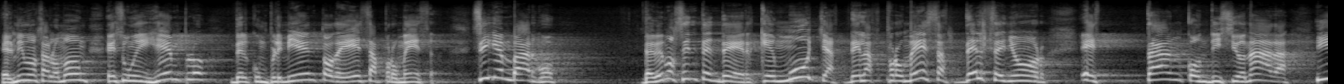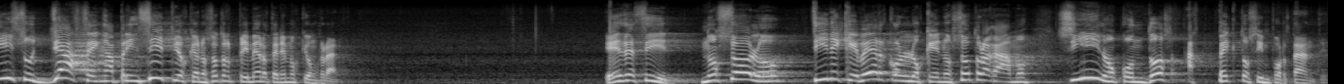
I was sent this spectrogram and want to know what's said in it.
El mismo Salomón es un ejemplo del cumplimiento de esa promesa. Sin embargo, debemos entender que muchas de las promesas del Señor están están condicionadas y subyacen a principios que nosotros primero tenemos que honrar. Es decir, no solo tiene que ver con lo que nosotros hagamos, sino con dos aspectos importantes.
